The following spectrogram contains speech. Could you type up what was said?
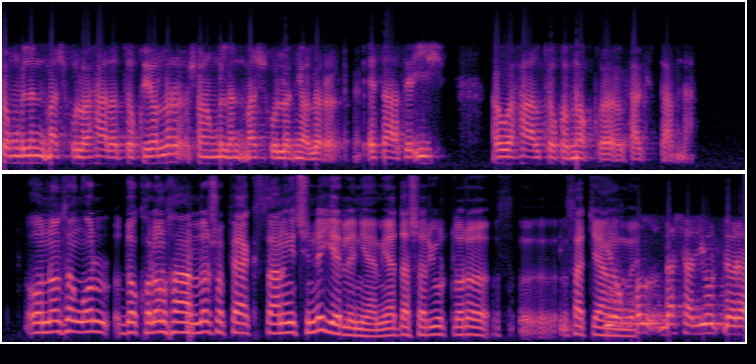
şoň bilen meşgula, haly tokaýarlar, şonuň bilen meşgullanýarlar. Esasy iş, hawa, haly tokamak Pakistanda. Ondan soň ol dokalan halylar şo Pakistanyň içinde ýerlenýärmi ýa daşary ýurtlara satýaňyzmy? Ýok, ol daşary ýurtlara,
